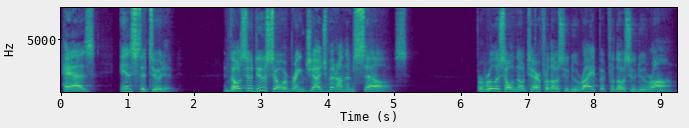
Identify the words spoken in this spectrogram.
has instituted. And those who do so will bring judgment on themselves. For rulers hold no terror for those who do right, but for those who do wrong.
